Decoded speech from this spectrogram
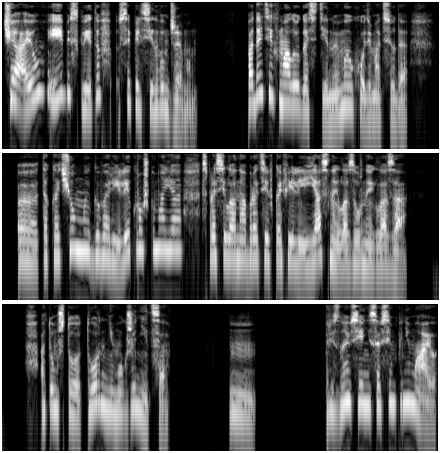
«Чаю и бисквитов с апельсиновым джемом. Подайте их в малую гостиную, мы уходим отсюда. «Э, «Так о чем мы говорили, крошка моя?» — спросила она, обратив к Офелии ясные лазурные глаза. «О том, что Торн не мог жениться». «М -м, «Признаюсь, я не совсем понимаю,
